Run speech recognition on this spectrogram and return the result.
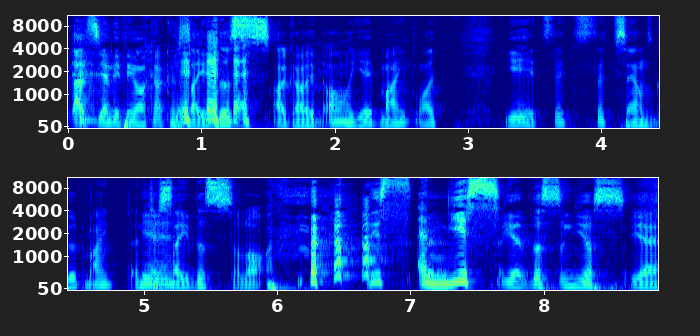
That's the only thing I can, say. This, I go, oh yeah, mate. Like, yeah, it's, it's that sounds good, mate. And just say this a lot. This and yes. yeah, this and yes, yeah.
